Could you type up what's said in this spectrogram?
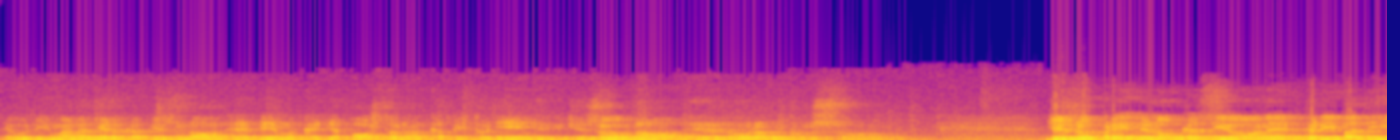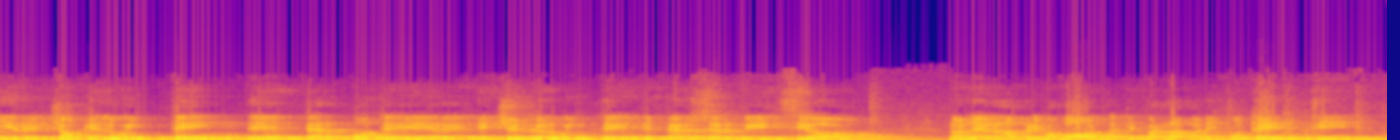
e vuol dire, ma la gente capisce, no, eh, beh, ma che gli apostoli non hanno capito niente di Gesù, no? E allora mi consolo. Gesù prende l'occasione per ribadire ciò che lui intende per potere e ciò che lui intende per servizio. Non era la prima volta che parlava dei potenti,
